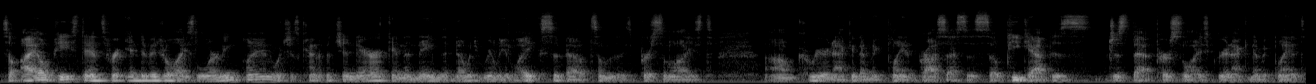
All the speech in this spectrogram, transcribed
So ILP stands for Individualized Learning Plan, which is kind of a generic and a name that nobody really likes about some of these personalized um, career and academic plan processes. So PCAP is just that personalized career and academic plans.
